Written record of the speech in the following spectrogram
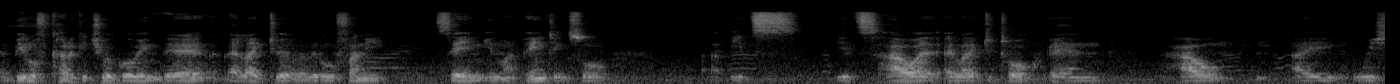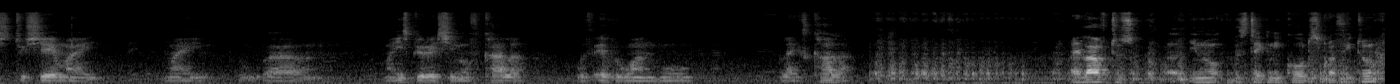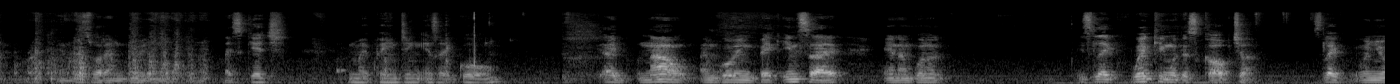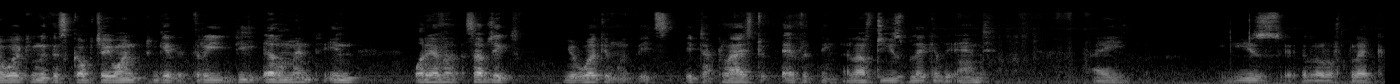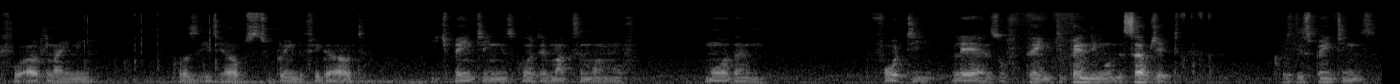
a bit of caricature going there. I like to have a little funny saying in my painting, so uh, it's it's how I, I like to talk and how I wish to share my my uh, my inspiration of color with everyone who likes color. I love to, uh, you know, this technique called sgraffito, and that's what I'm doing. I sketch in my painting as I go. I now I'm going back inside, and I'm gonna. It's like working with a sculpture. It's like when you're working with a sculpture, you want to get the 3D element in whatever subject you're working with. It's it applies to everything. I love to use black at the end. I use a lot of black for outlining because it helps to bring the figure out. Each painting has got a maximum of more than 40 layers of paint depending on the subject because this painting is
